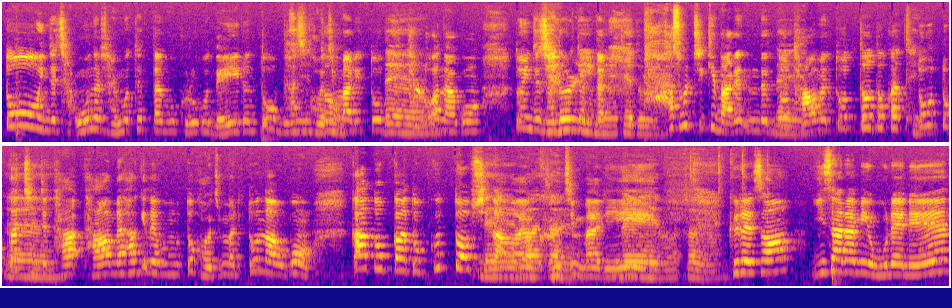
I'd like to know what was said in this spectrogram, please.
또 이제 자- 오늘 잘못했다고 그러고 내일은 또 무슨 또, 거짓말이 또 네. 탈로가 나고 또 이제 잘못했다 되돌림. 다 솔직히 말했는데 또 네. 다음에 또 또 똑같아. 또 똑같이 네. 이제 다 다음에 확인해 보면 또 거짓말이 또 나오고 까도 까도 끝도 없이 네, 나와요 맞아요. 거짓말이. 네, 맞아요. 그래서 이 사람이 올해는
